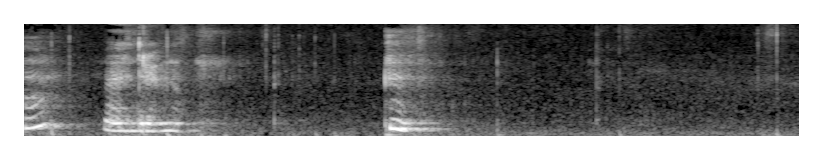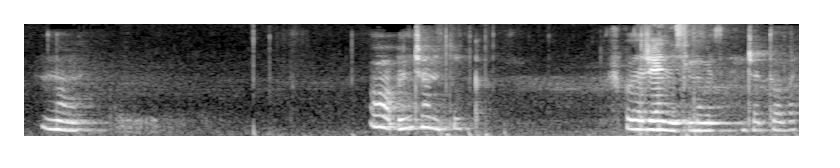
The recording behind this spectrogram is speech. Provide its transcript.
O, ale drewno. No. O, enchanting. Szkoda, że ja nic nie mogę zenchantować.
